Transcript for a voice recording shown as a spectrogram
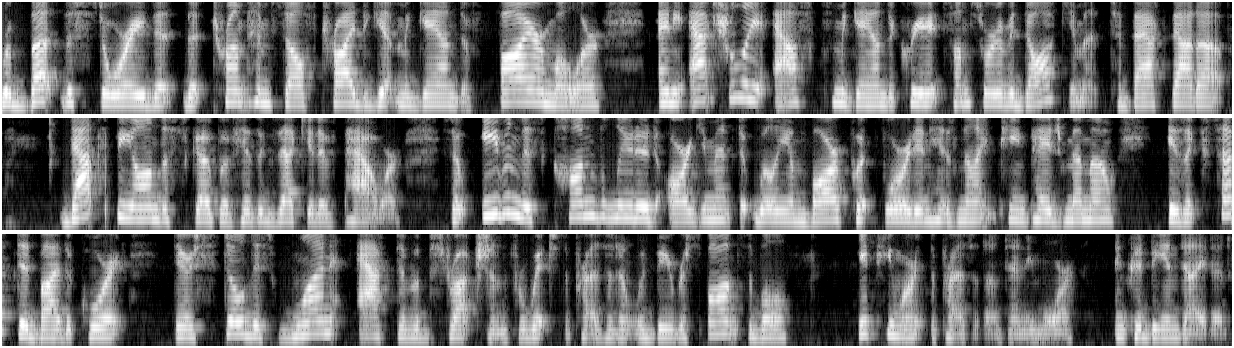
rebut the story that, that Trump himself tried to get McGahn to fire Mueller. And he actually asks McGahn to create some sort of a document to back that up. That's beyond the scope of his executive power. So even this convoluted argument that William Barr put forward in his 19 page memo is accepted by the court. There's still this one act of obstruction for which the president would be responsible if he weren't the president anymore and could be indicted.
